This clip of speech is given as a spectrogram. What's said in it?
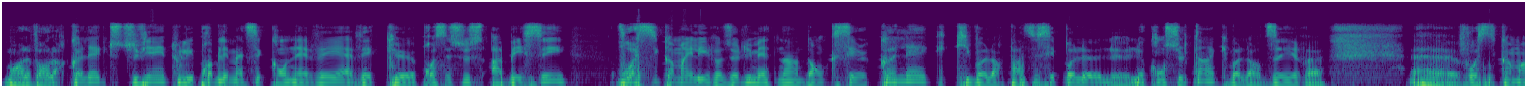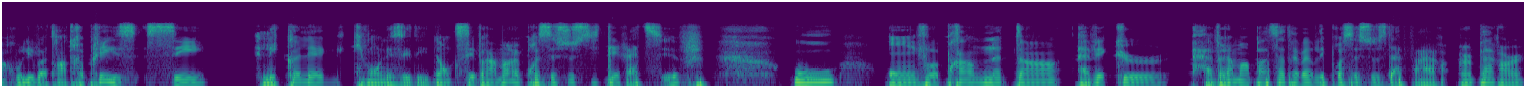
ils vont aller voir leurs collègues. Tu te souviens tous les problématiques qu'on avait avec euh, processus ABC? Voici comment il est résolu maintenant. Donc, c'est un collègue qui va leur passer. C'est pas le, consultant qui va leur dire, euh, voici comment rouler votre entreprise. C'est les collègues qui vont les aider. Donc, c'est vraiment un processus itératif où on va prendre notre temps avec eux à vraiment passer à travers les processus d'affaires un par un.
